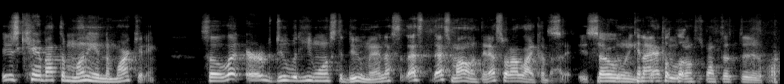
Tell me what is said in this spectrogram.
they just care about the money and the marketing. So let Urb do what he wants to do, man. That's that's that's my only thing. That's what I like about it. It's so can exactly I put, what wants us to do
